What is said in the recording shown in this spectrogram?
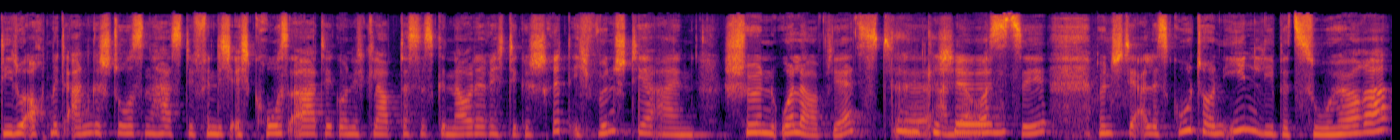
die du auch mit angestoßen hast, die finde ich echt großartig und ich glaube, das ist genau der richtige Schritt. Ich wünsche dir einen schönen Urlaub jetzt äh, an der Ostsee, wünsche dir alles Gute und Ihnen, liebe Zuhörer,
